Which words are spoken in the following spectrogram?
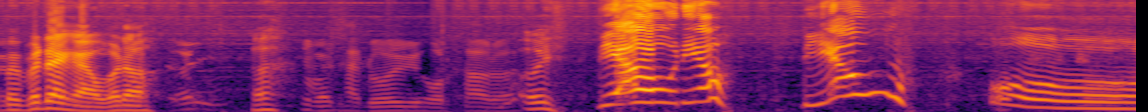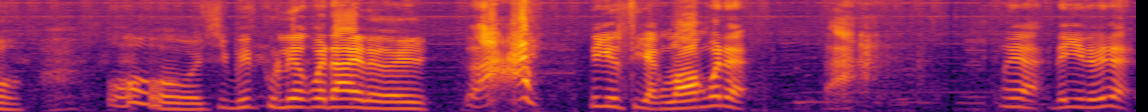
เป็นไปได้ไงวะเนาะฮะ ทำไมทางดูไม่มีคนเข้าด้วยเอ้ยเดี๋ยวเดี๋ยวเดี๋ยว โอ้โอ้ชีวิตกูเลือกไม่ได้เลยอ้ายได้ยินเสียงร้องไหมเนี่ยอ้าเนี่ยได้ยินไหมเนี่ย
